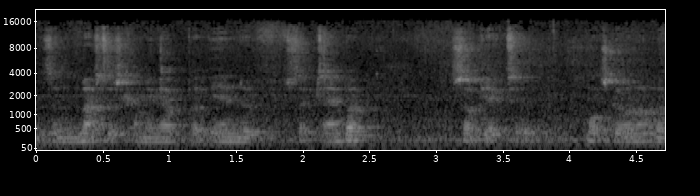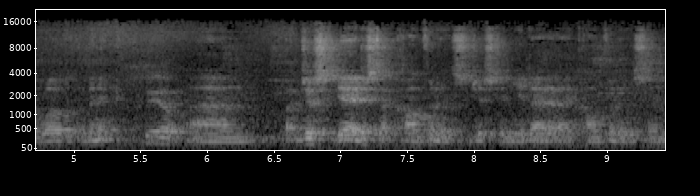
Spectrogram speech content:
there's a masters coming up at the end of September, subject to what's going on in the world at the minute. Yeah. Um, but just yeah, just that confidence, just in your day-to-day confidence, and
